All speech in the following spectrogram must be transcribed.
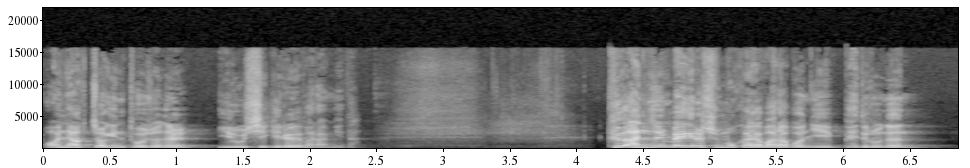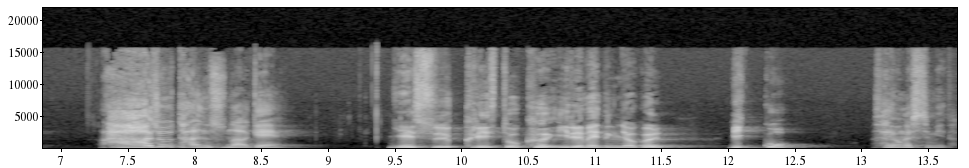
언약적인 도전을 이루시기를 바랍니다. 그 안전뱅이를 주목하여 바라본 이 베드로는 아주 단순하게 예수 그리스도 그 이름의 능력을 믿고 사용했습니다.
